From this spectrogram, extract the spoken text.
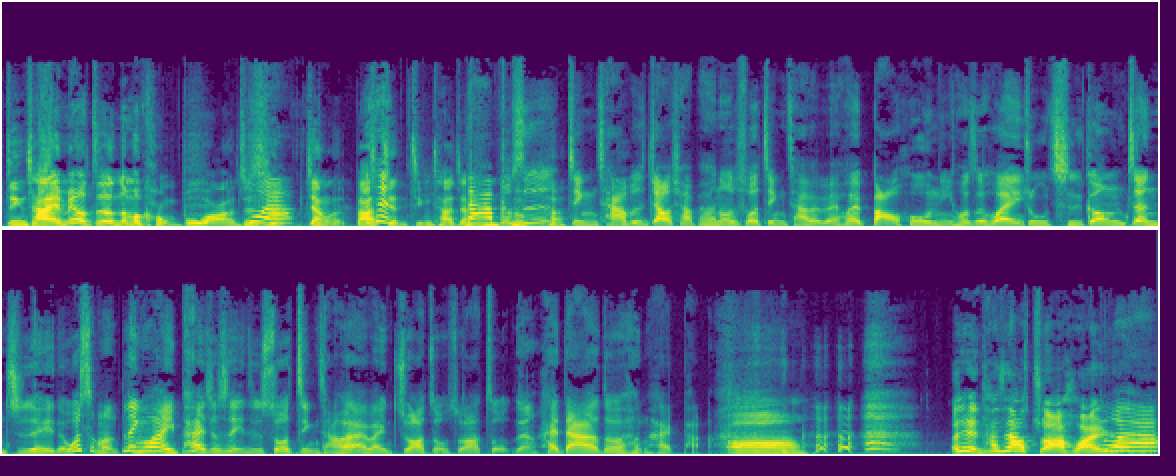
警察也没有真的那么恐怖啊，就是讲了把警警察讲，大家不是警察，不是教小朋友都是说警察伯伯会保护你，或是会主持公正之类的，为什么另外一派就是一直说警察会来把你抓走抓走这样，害大家都很害怕。哦，而且他是要抓坏人，对啊，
